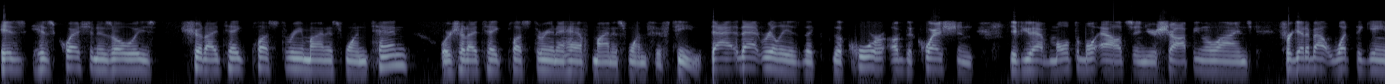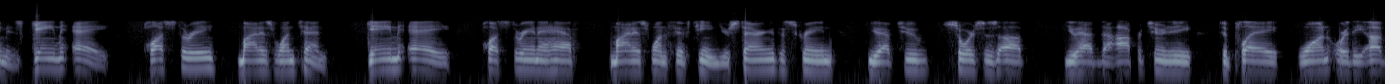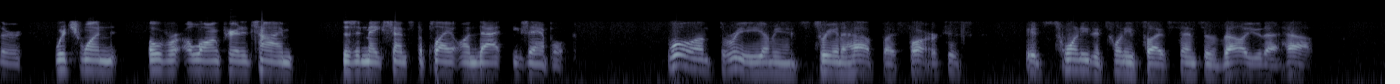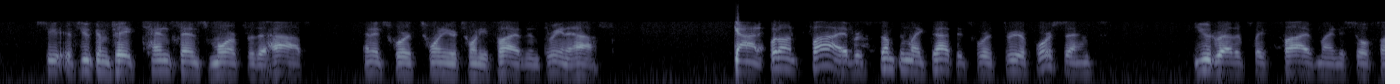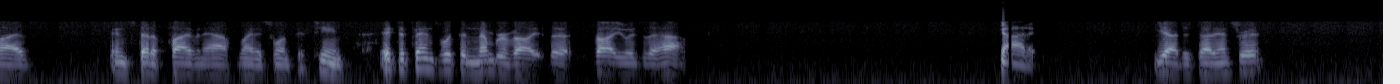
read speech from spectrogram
His his question is always, should I take plus three minus one ten? Or should I take plus three and a half minus one fifteen? That that really is the the core of the question. If you have multiple outs and you're shopping the lines, forget about what the game is. Game A, plus three minus one ten. Game A, plus three and a half minus 115. You're staring at the screen. You have two sources up. You have the opportunity to play one or the other. Which one over a long period of time does it make sense to play on that example? Well, on three, I mean, it's three and a half by far because it's 20 to 25 cents of value that half. See, if you can pay 10 cents more for the half and it's worth 20 or 25, then three and a half. Got it. But on five or something like that that's worth three or four cents, you'd rather play five minus 05 instead of five and a half minus 115. It depends what the number value, the value is of the half. Got it. Yeah, does that answer it?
